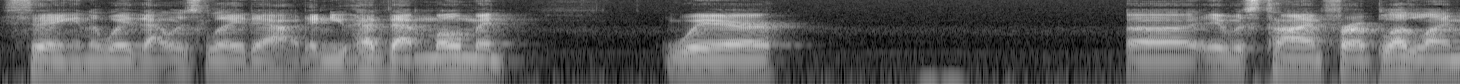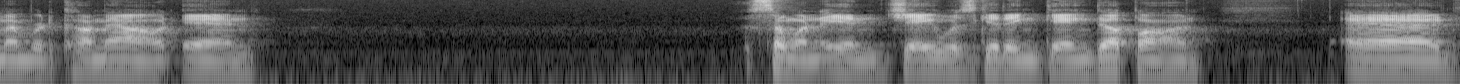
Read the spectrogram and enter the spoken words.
thing and the way that was laid out. And you had that moment where uh, it was time for a bloodline member to come out and someone in Jey was getting ganged up on, and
